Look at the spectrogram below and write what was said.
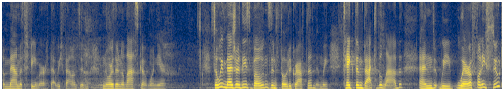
a mammoth femur that we found in northern Alaska one year. So we measure these bones and photograph them, and we take them back to the lab, and we wear a funny suit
